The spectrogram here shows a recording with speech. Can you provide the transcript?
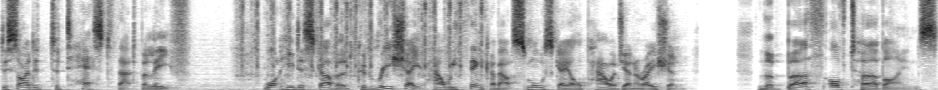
decided to test that belief. What he discovered could reshape how we think about small scale power generation. The birth of turbines.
